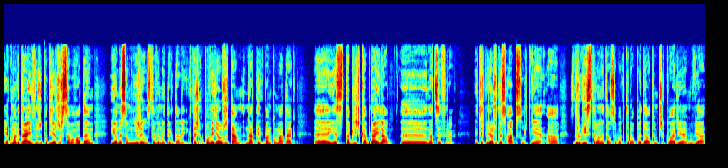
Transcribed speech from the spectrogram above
jak McDrive, że podjeżdżasz samochodem i one są niżej ustawione i tak dalej. Ktoś opowiedział, że tam na tych bankomatach e, jest tabliczka Braille'a na cyfrach. I ktoś powiedział, że to jest absurd, nie? A z drugiej strony ta osoba, która opowiada o tym przykładzie, mówiła,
